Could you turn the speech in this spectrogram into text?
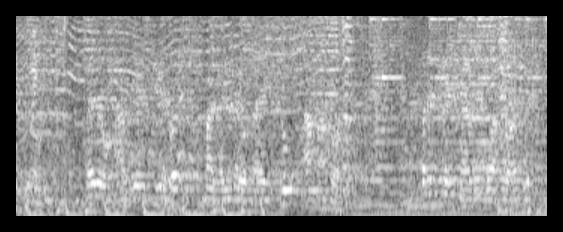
Hueco, Pedro Adrián Criador, Margarita González, su Amazon. Cuatro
